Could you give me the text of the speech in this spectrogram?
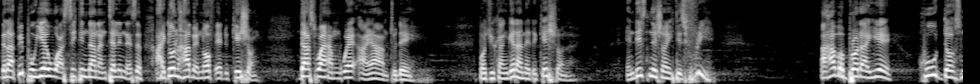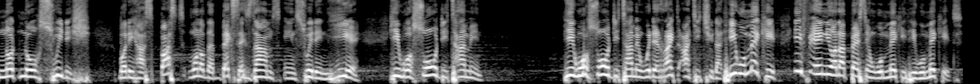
there are people here who are sitting down and telling themselves, I don't have enough education. That's why I'm where I am today. But you can get an education. In this nation, it is free. I have a brother here who does not know Swedish, but he has passed one of the best exams in Sweden here. He was so determined. He was so determined with the right attitude that he will make it. If any other person will make it, he will make it.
